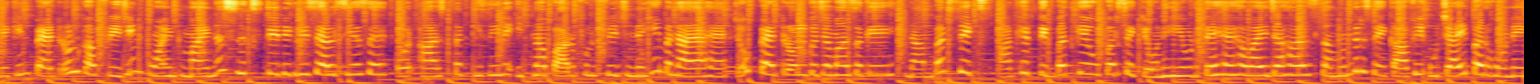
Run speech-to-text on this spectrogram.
लेकिन पेट्रोल का freezing point minus sixty degree Celsius है और आज तक किसी ने इतना पावरफुल फ्रिज नहीं बनाया है जो पेट्रोल को जमा सके। नंबर सिक्स आखिर तिब्बत के ऊपर से क्यों नहीं उड़ते हैं हवाई जहाज़? समुद्र से काफ़ी ऊंचाई पर होने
